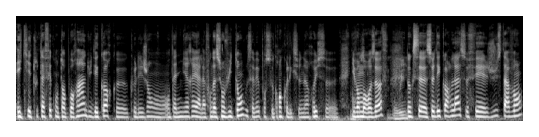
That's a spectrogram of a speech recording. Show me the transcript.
et qui est tout à fait contemporain du décor que, les gens ont admiré à la Fondation Vuitton, vous savez, pour ce grand collectionneur russe, euh, Ivan Morozov. Eh Donc ce, décor-là se fait juste avant,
